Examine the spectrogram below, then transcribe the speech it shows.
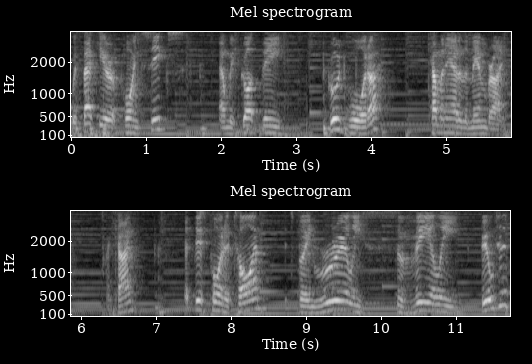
we're back here at point six and we've got the good water coming out of the membrane. Okay? At this point of time, it's been really severely filtered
